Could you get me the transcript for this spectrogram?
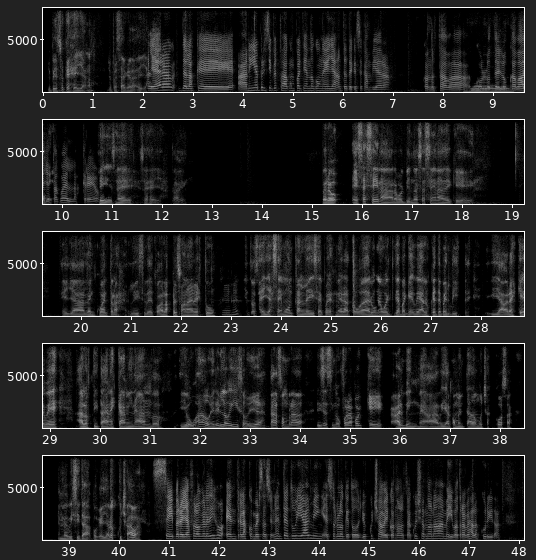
Yo pienso que es ella, ¿no? Yo pensaba que era ella. Ella era de las que Annie al principio estaba compartiendo con ella antes de que se cambiara. Cuando estaba con los de los Oh, caballos. ¿te acuerdas? Creo. Sí, esa es, esa es ella, está bien. Pero esa escena, ahora volviendo a esa escena de que ella la encuentra, le dice, de todas las personas eres tú. Entonces ellas se montan, le dice, pues mira, te voy a dar una vueltita para que veas los que te perdiste. Y ahora es que ves a los titanes caminando. Y yo, wow, Eren lo hizo. Y ella está asombrada. Dice, si no fuera porque Alvin me había comentado muchas cosas, él me visitaba, porque ella lo escuchaba. Sí, pero ella fue lo que le dijo entre las conversaciones entre tú y Armin, eso era lo que todo yo escuchaba y cuando no estaba escuchando nada me iba otra vez a la oscuridad.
